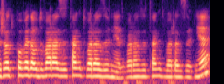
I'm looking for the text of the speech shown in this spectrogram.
że odpowiadał dwa razy tak, dwa razy nie, dwa razy tak, dwa razy nie,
